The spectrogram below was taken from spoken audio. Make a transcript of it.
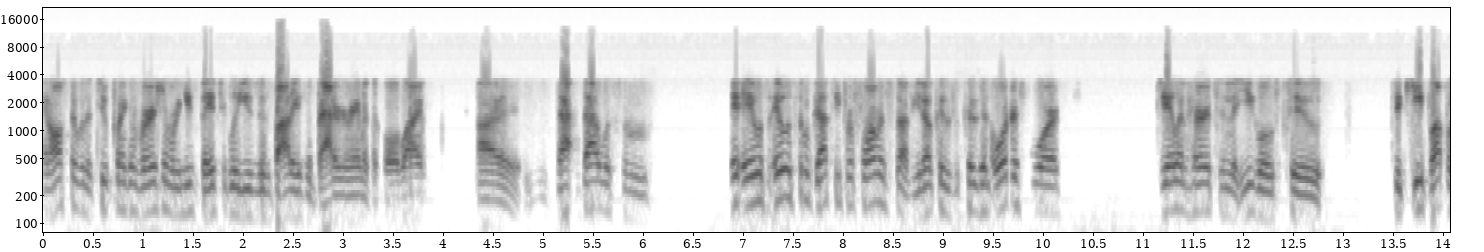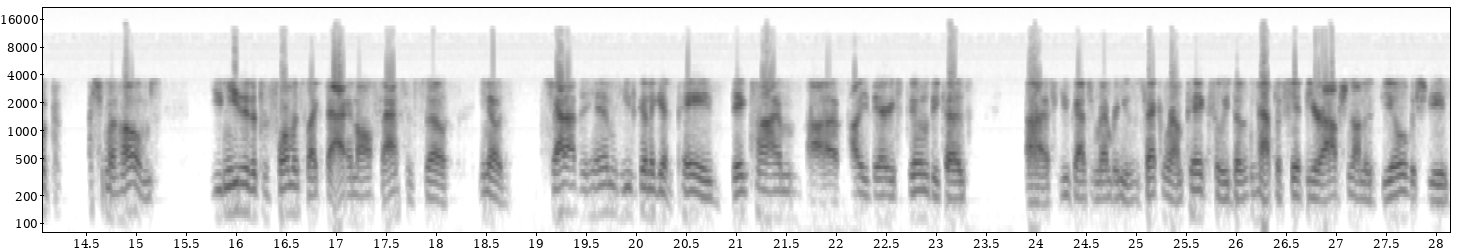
and also with a two point conversion where he's basically using his body as a battery ram at the goal line, uh, that that was some. It, it was it was some gutsy performance stuff, you know, because because in order for Jalen Hurts and the Eagles to to keep up with Patrick Mahomes, you needed a performance like that in all facets. So, you know, shout out to him. He's going to get paid big time, uh, probably very soon because uh, if you guys remember, he was a second round pick, so he doesn't have the fifth year option on his deal, which means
